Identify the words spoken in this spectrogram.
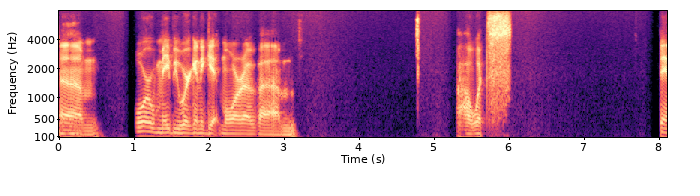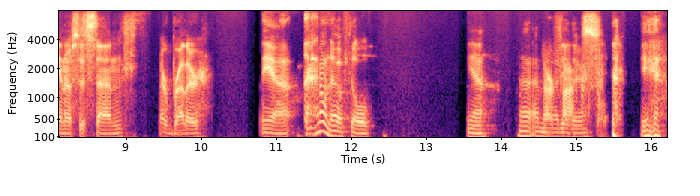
Um, or maybe we're going to get more of um, uh, what's Thanos' son or brother, yeah. I don't know if they'll. Yeah. I I have no there. Fox. Yeah.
